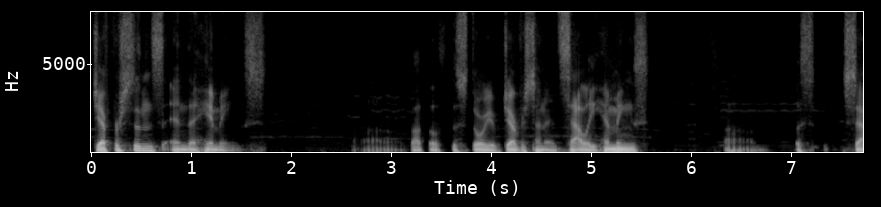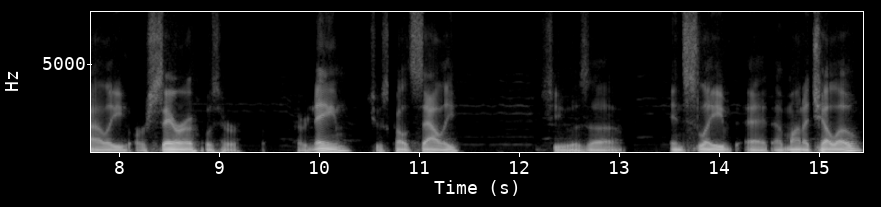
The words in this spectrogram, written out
Jeffersons and the Hemings, uh, about the, the story of Jefferson and Sally Hemings. Um, Sally or Sarah was her her name. She was called Sally. She was uh, enslaved at uh, Monticello.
